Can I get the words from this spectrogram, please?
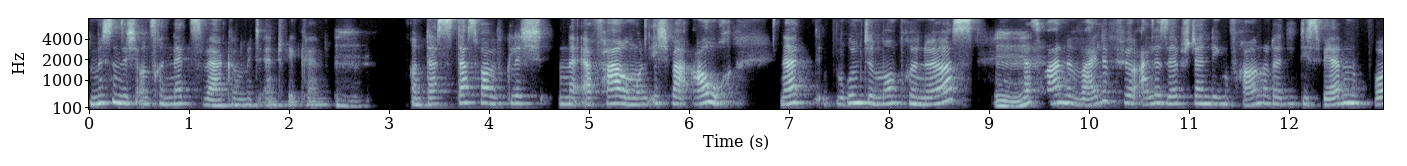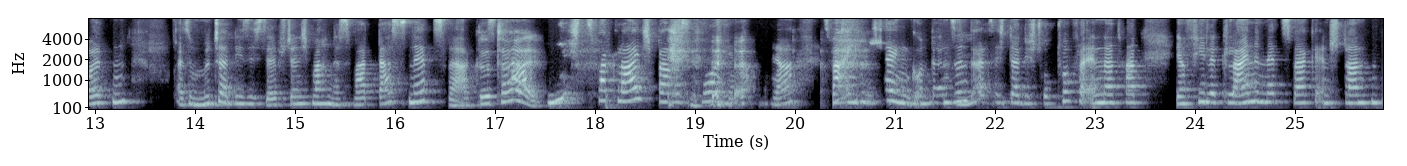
müssen sich unsere Netzwerke mitentwickeln. Mhm. Und das, das war wirklich eine Erfahrung. Und ich war auch, ne, berühmte Montpreneurs, mhm. das war eine Weile für alle selbstständigen Frauen oder die, die es werden wollten, also Mütter, die sich selbstständig machen, das war das Netzwerk. Total. nichts Vergleichbares vorher. ja, es war ein Geschenk. Und dann sind, mhm. als sich da die Struktur verändert hat, ja viele kleine Netzwerke entstanden.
